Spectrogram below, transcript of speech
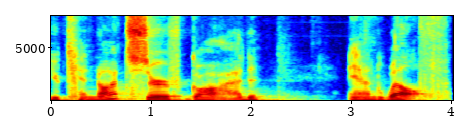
You cannot serve God and wealth.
